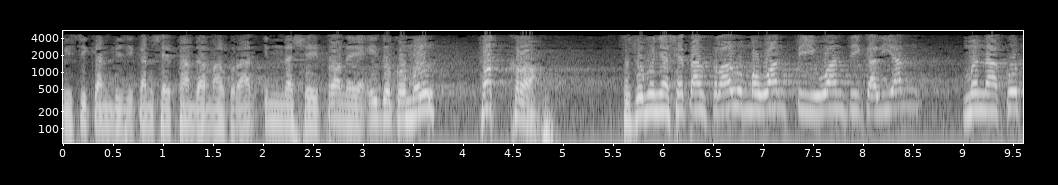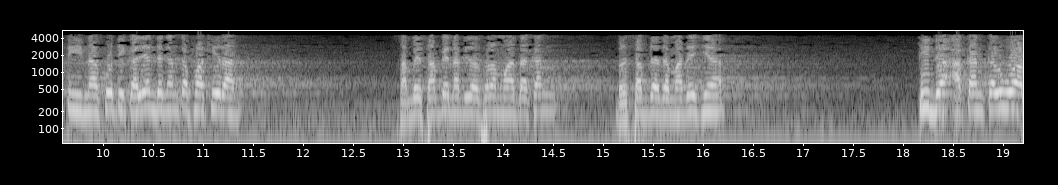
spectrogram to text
bisikan-bisikan setan dalam Al-Quran. Inna syaitana ya'idukumul fakra. Sesungguhnya setan selalu mewanti-wanti kalian, menakuti-nakuti kalian dengan kefakiran. Sampai-sampai Nabi SAW mengatakan, bersabda dalam hadisnya, tidak akan keluar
